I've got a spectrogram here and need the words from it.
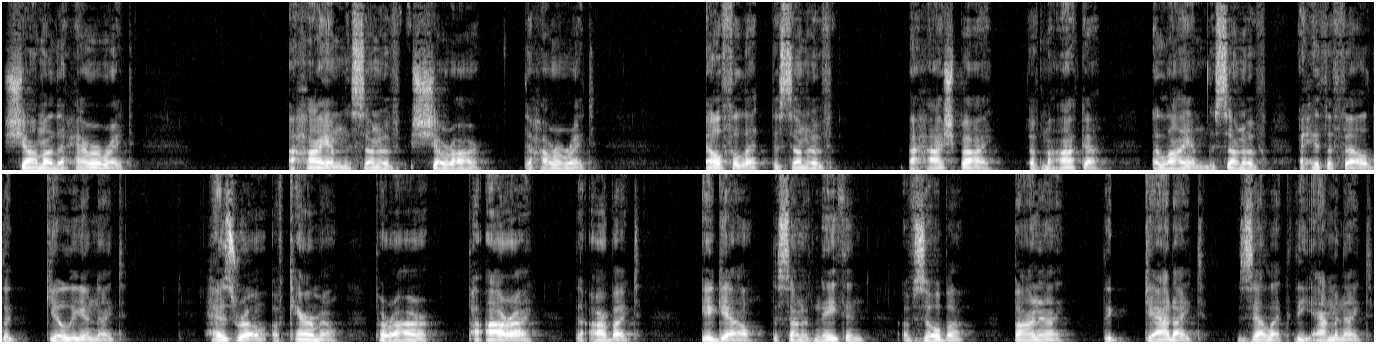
Shammah the Hararite, Ahiam the son of Sharar the Hararite, Eliphelet the son of Ahashbai of Maacah, Eliam the son of Ahithophel the Gilonite, Hezro of Carmel, Parar, Paarai the Arbite, Igal the son of Nathan of Zobah, Bani the Gadite, Zelek the Ammonite,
